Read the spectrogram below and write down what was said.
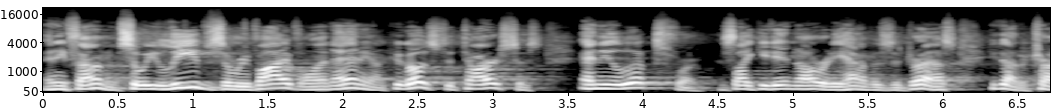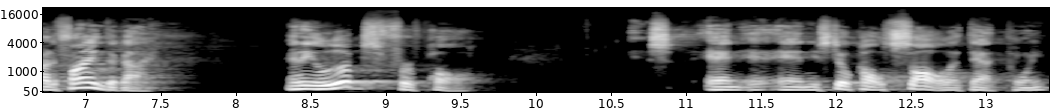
And he found him. So he leaves the revival in Antioch. He goes to Tarsus and he looks for him. It's like he didn't already have his address. He got to try to find the guy. And he looks for Paul. And, and he's still called Saul at that point.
